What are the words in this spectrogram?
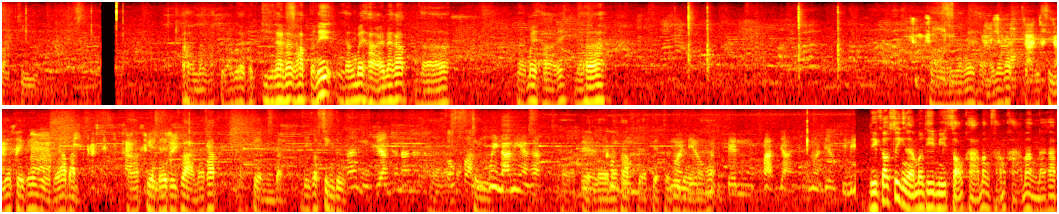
เดี๋ยวให้บัตรคีย์อ่านะครับเราได้บัตรคีย์แล้วนะครับ ตอนนี้ยังไม่หายนะครับนะยังไม่หายนะฮะเออยังไม่หายนะครับสียังเปลี่ยนไม่อยู่เดี๋ยวเอาแบบหาเปลี่ยนเลยดีกว่านะครับ เปลี่ยนแบบดีก็ซิ่งดูได้หมูเยี่ยมเท่านั้นนะอ่าสองฝั่งจริงห้วยน้ำเนี่ยครับอ่าเปลี่ยนเลยนะครับเดี๋ยวเปลี่ยนตัวหน่นี้วยดูเดียวนะฮะเป็นปาดใหญ่หน่วยเดียวที่นี่ดีก็ซิ่งนะบางทีมีสองขาบ้างสามขาบ้างนะครับ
